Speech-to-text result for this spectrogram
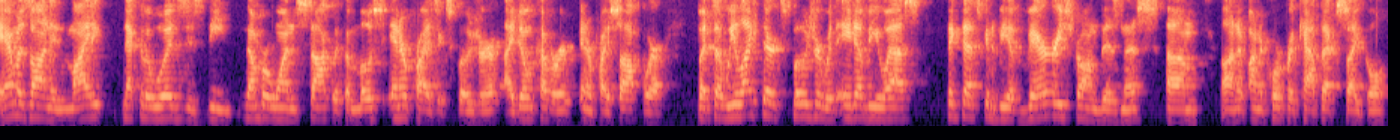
Amazon, in my neck of the woods, is the number one stock with the most enterprise exposure. I don't cover enterprise software, but uh, we like their exposure with AWS. I think that's going to be a very strong business um, on, a, on a corporate capex cycle.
